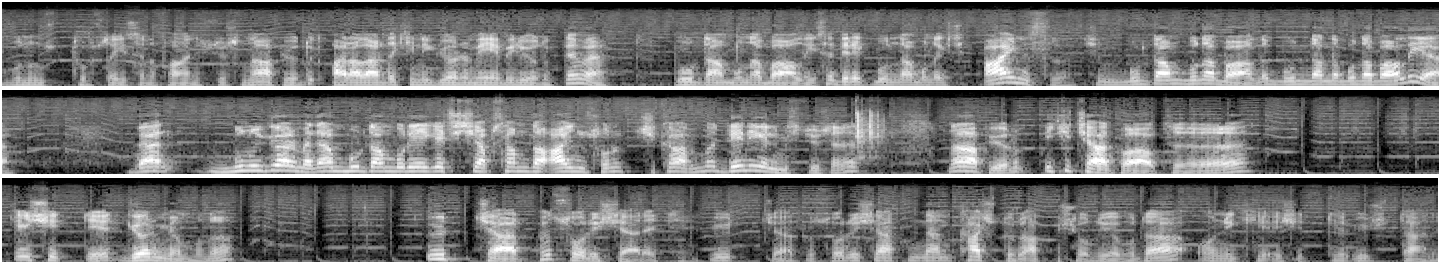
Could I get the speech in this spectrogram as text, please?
bunun tur sayısını falan istiyorsa ne yapıyorduk? Aralardakini görmeyebiliyorduk değil mi? Buradan buna bağlıysa direkt bundan buna geç. Aynısı. Şimdi buradan buna bağlı, bundan da buna bağlı ya. Ben bunu görmeden buradan buraya geçiş yapsam da aynı sonuç çıkar mı? Deneyelim istiyorsanız. Ne yapıyorum? 2 çarpı 6 eşittir. Görmüyorum bunu. 3 çarpı soru işareti. 3 çarpı soru işaretinden kaç turu atmış oluyor bu da? 12 eşittir. 3 tane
